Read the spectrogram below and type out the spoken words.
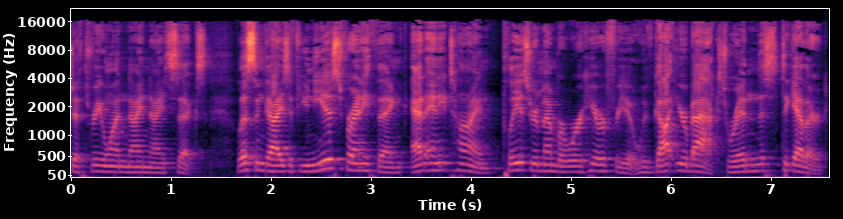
to 31996. Listen, guys, if you need us for anything at any time, please remember we're here for you. We've got your backs. We're in this together.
